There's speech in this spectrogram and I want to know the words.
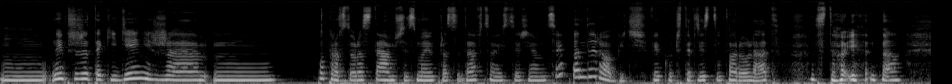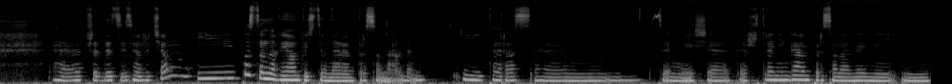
Mm, No i przyszedł taki dzień, że po prostu rozstałam się z moim pracodawcą i stwierdziłam, co ja będę robić w wieku 40 paru lat. Stoję na e, przed decyzją życiową i postanowiłam być trenerem personalnym. I teraz em, zajmuję się też treningami personalnymi, i,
